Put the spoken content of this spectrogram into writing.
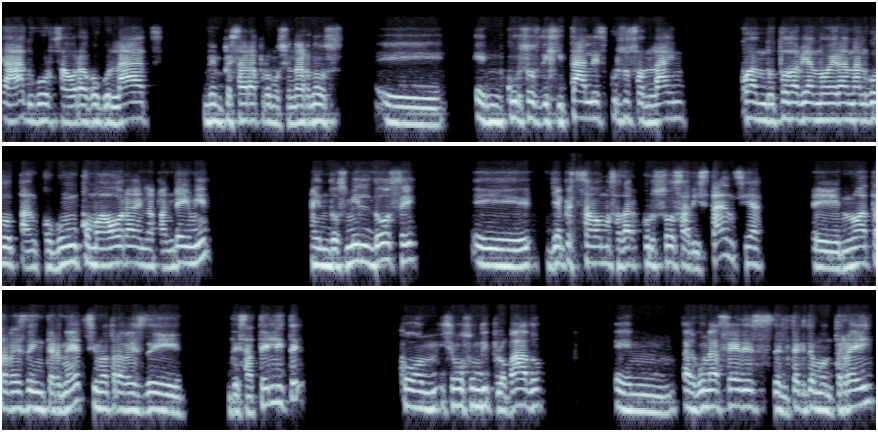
AdWords, ahora Google Ads, de empezar a promocionarnos eh, en cursos digitales, cursos online, cuando todavía no eran algo tan común como ahora en la pandemia. En 2012 eh, ya empezábamos a dar cursos a distancia, eh, no a través de Internet, sino a través de, satélite. Con, hicimos un diplomado en algunas sedes del TEC de Monterrey,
